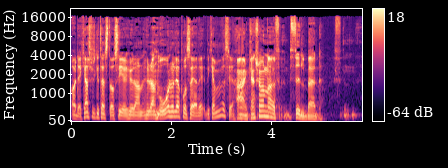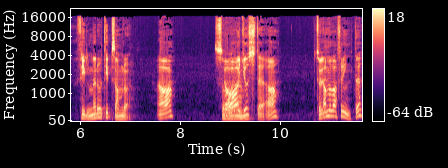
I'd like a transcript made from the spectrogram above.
ja, det kanske vi ska testa och se hur han, hur han mår, höll jag på att säga. Det, det kan vi väl se. Han kanske har några feelbad filmer att tipsa om då. Ja. Så, Ja, just det. Ja. Så, ja, men varför inte?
